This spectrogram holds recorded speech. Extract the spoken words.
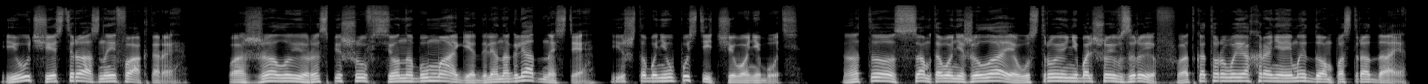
и учесть разные факторы. Пожалуй, распишу все на бумаге для наглядности и чтобы не упустить чего-нибудь. А то, сам того не желая, устрою небольшой взрыв, от которого и охраняемый дом пострадает,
